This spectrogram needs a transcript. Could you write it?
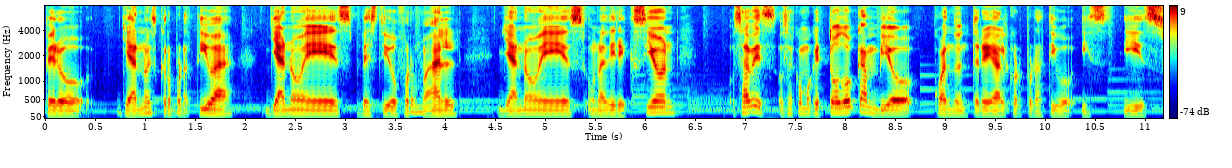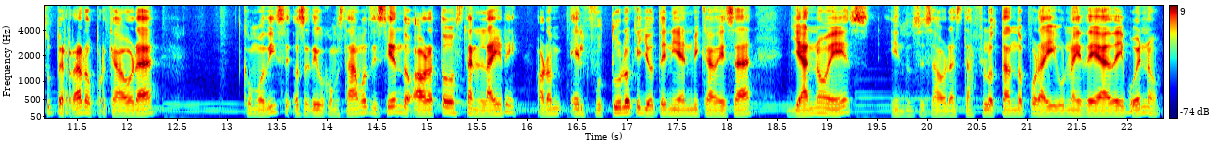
pero ya no es corporativa, ya no es vestido formal, ya no es una dirección, ¿sabes? O sea, como que todo cambió cuando entré al corporativo y, y es súper raro porque ahora, como dice, o sea, digo, como estábamos diciendo, ahora todo está en el aire. Ahora el futuro que yo tenía en mi cabeza ya no es y entonces ahora está flotando por ahí una idea de, bueno,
